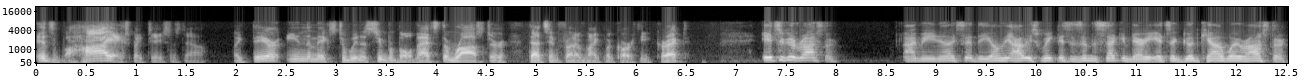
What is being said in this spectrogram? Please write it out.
It's high expectations now. Like they are in the mix to win a Super Bowl. That's the roster that's in front of Mike McCarthy, correct? It's a good roster. I mean, like I said, the only obvious weakness is in the secondary. It's a good Cowboy roster.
